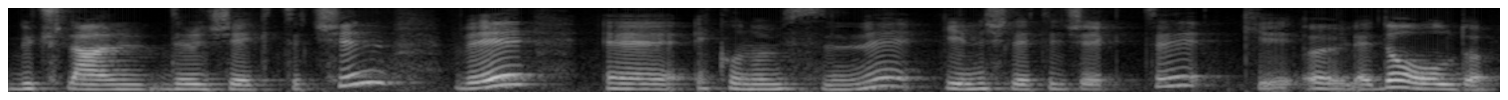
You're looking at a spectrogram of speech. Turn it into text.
güçlendirecekti Çin ve e, ekonomisini genişletecekti ki öyle de oldu.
